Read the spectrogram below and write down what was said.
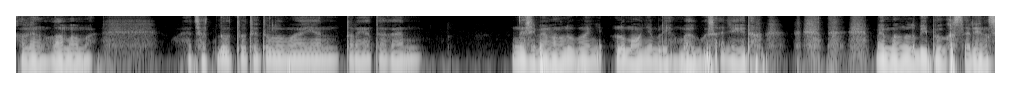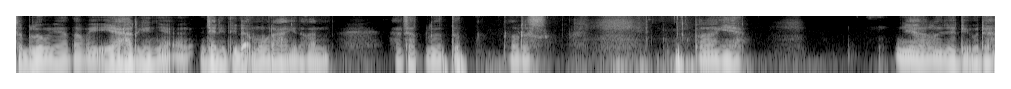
kalau yang lama mah. Headset bluetooth itu lumayan ternyata kan. Enggak sih memang lu maunya, lu maunya beli yang bagus aja gitu. Memang lebih bagus dari yang sebelumnya tapi ya harganya jadi tidak murah gitu kan. Headset bluetooth terus apa lagi ya ya lu jadi udah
